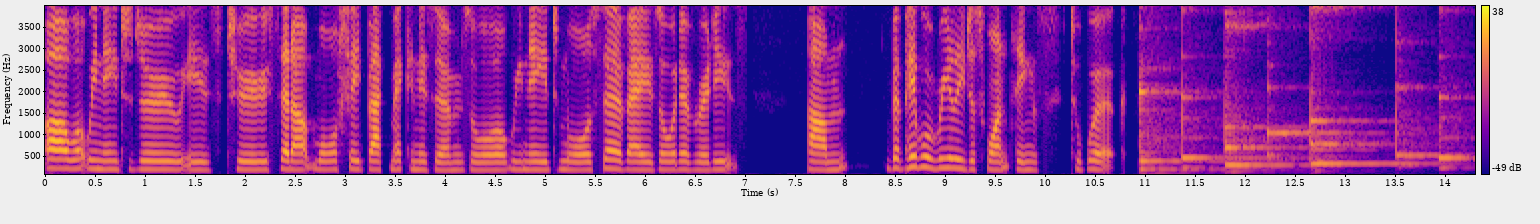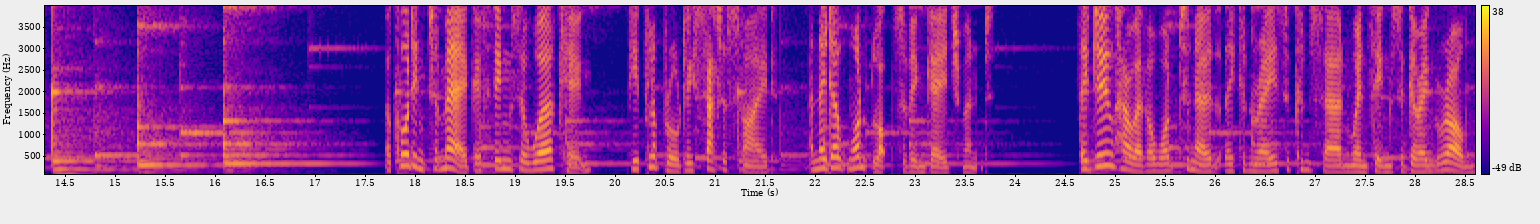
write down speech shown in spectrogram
oh, what we need to do is to set up more feedback mechanisms or we need more surveys or whatever it is. Um, but people really just want things to work. According to Meg, if things are working, people are broadly satisfied and they don't want lots of engagement. They do, however, want to know that they can raise a concern when things are going wrong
